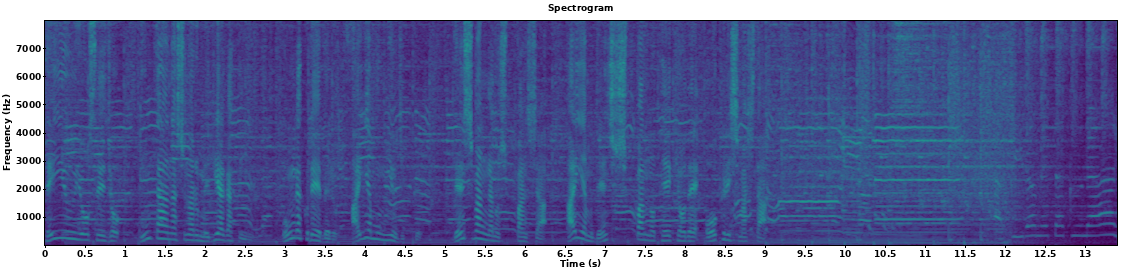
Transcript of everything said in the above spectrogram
声優養成所インターナショナルメディア学院音楽レーベル「アイアムミュージック電子漫画の出版社「アイアム電子出版」の提供でお送りしました。諦めたくない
